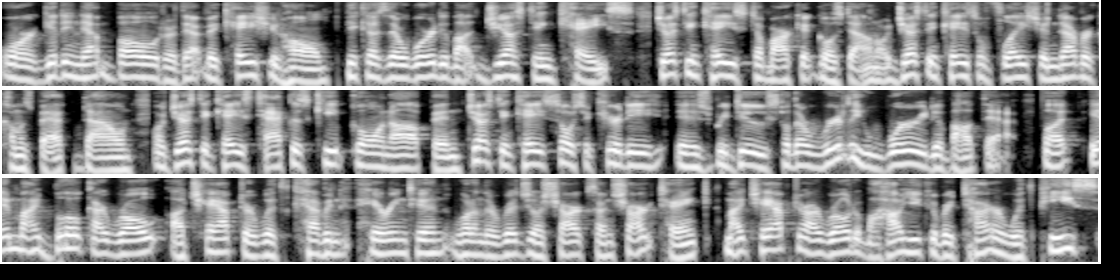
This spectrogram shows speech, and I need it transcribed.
or getting that boat or that vacation home because they're worried about just in case, just in case the market goes down, or just in case inflation never comes back down, or just in case taxes keep going up, and just in case Social Security is reduced. So they're really worried worried about that. But in my book, I wrote a chapter with Kevin Harrington, one of the original sharks on Shark Tank. My chapter, I wrote about how you could retire with peace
